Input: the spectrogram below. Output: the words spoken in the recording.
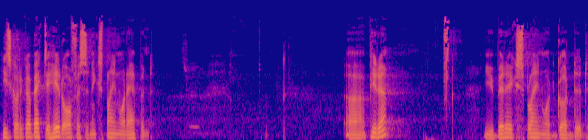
He's got to go back to head office and explain what happened. Uh, Peter, you better explain what God did.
